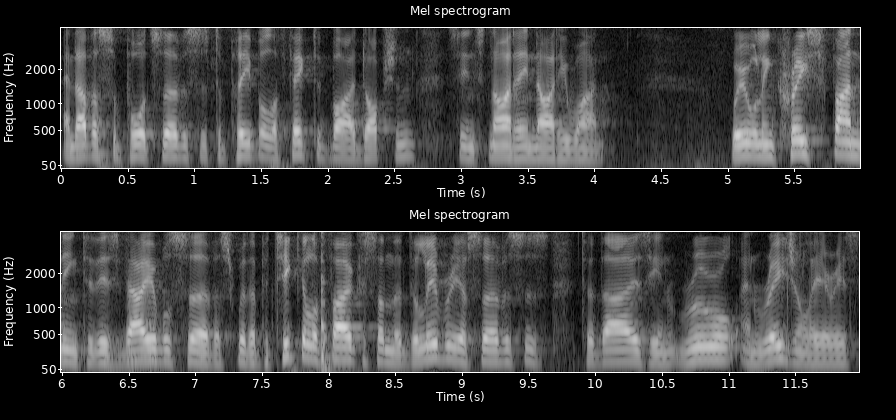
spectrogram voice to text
and other support services to people affected by adoption since 1991. We will increase funding to this valuable service with a particular focus on the delivery of services to those in rural and regional areas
